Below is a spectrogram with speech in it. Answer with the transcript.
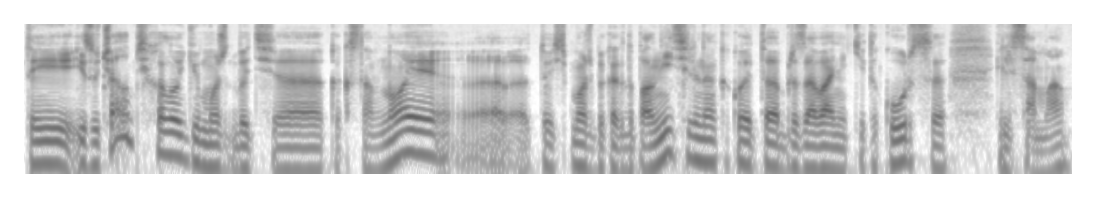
Ты изучала психологию, может быть, э, как основное, э, то есть, может быть, как дополнительное какое-то образование, какие-то курсы, или сама?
